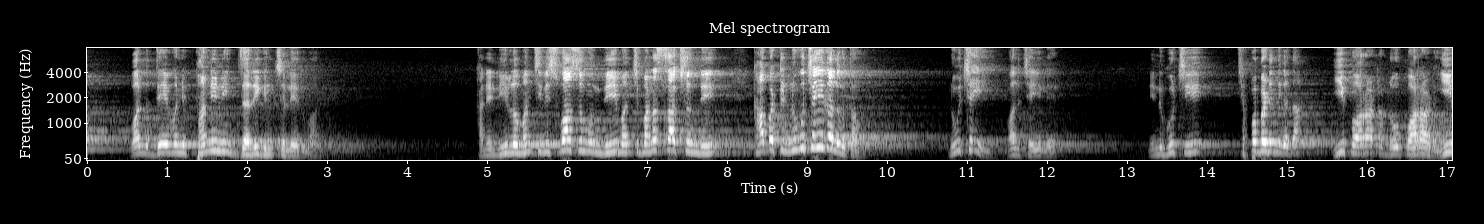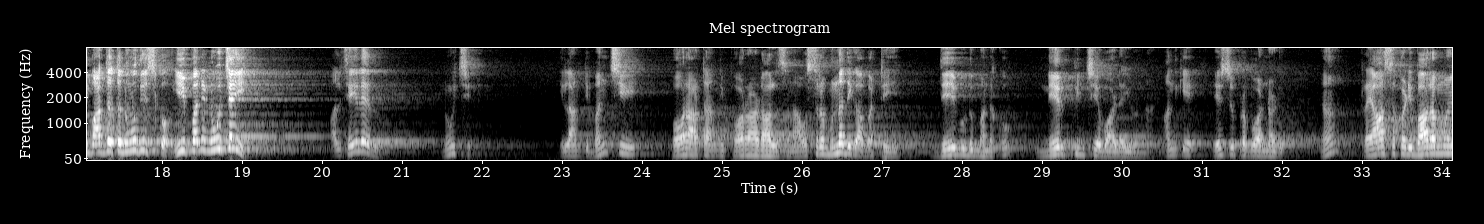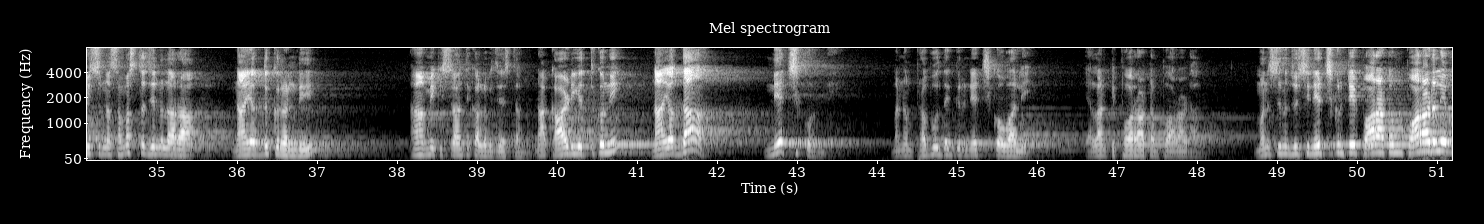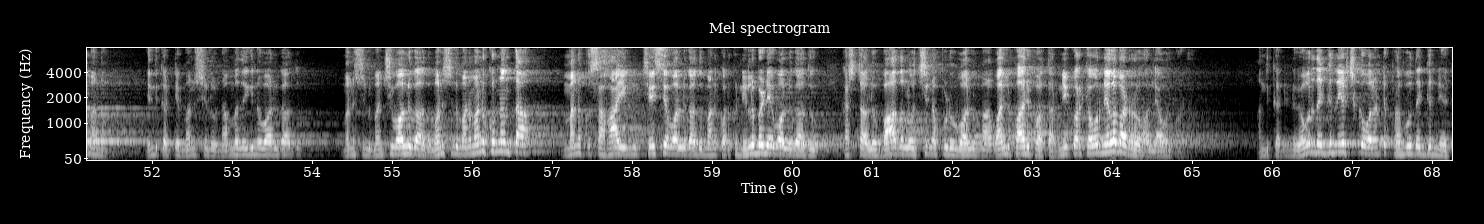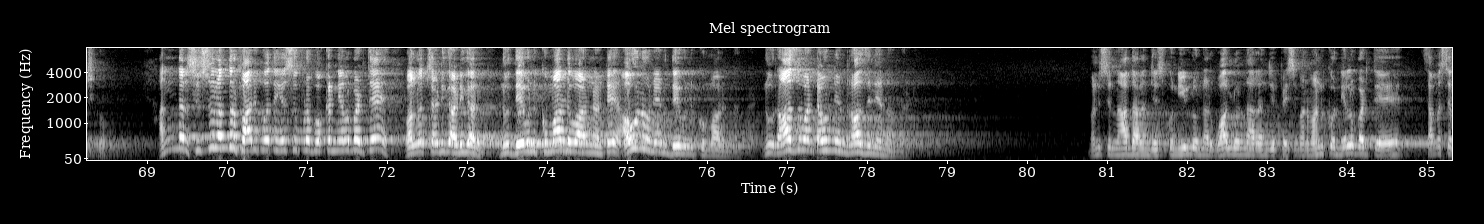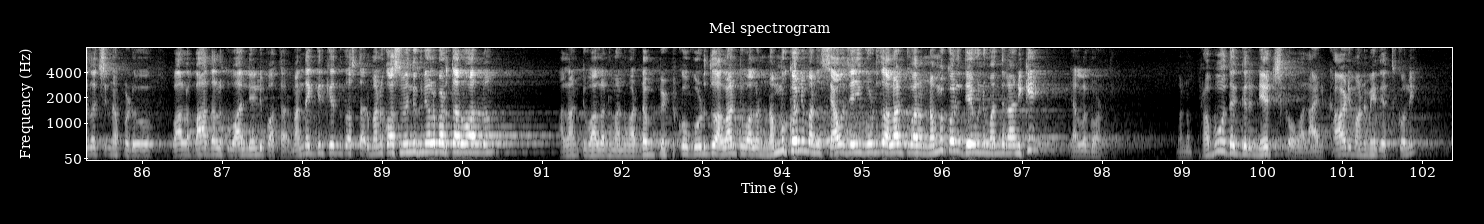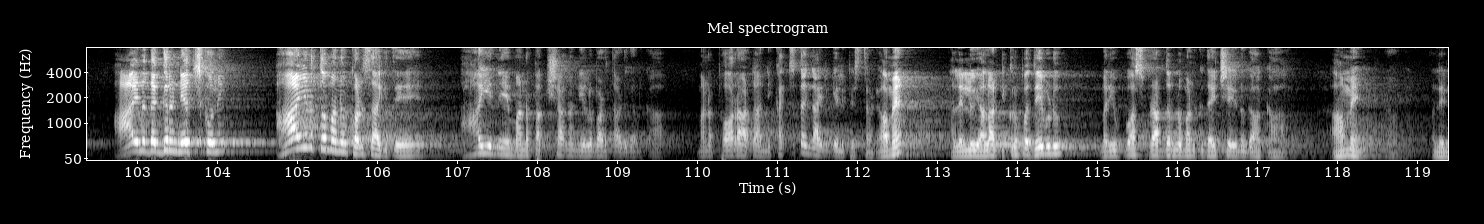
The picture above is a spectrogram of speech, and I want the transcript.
వాళ్ళు దేవుని పనిని జరిగించలేరు వాళ్ళు. కానీ నీలో మంచి విశ్వాసం ఉంది మంచి మనస్సాక్షి ఉంది. కాబట్టి నువ్వు చేయగలుగుతావు. నువ్వు చెయ్యి వాళ్ళు చేయలేరు. నిన్ను గూర్చి చెప్పబడింది కదా ఈ పోరాటం నువ్వు పోరాడు ఈ బాధ్యత నువ్వు తీసుకో ఈ పని నువ్వు చెయ్యి. వాళ్ళు చేయలేరు నువ్వు చేయి ఇలాంటి మంచి పోరాటాన్ని పోరాడాల్సిన అవసరం ఉన్నది కాబట్టి దేవుడు మనకు నేర్పించేవాడై ఉన్నాడు. అందుకే యేసు ప్రభు అన్నాడు ప్రయాసపడి భారం మోయిస్తున్న సమస్త జనులారా నా ఎద్దుకు రండి. మీకు విశ్రాంతి కలుగు చేస్తాను. నా కాడి ఎత్తుకొని నా యొద్ద నేర్చుకోండి. మనం ప్రభు దగ్గర నేర్చుకోవాలి. ఎలాంటి పోరాటం పోరాడాలి. మనుషులను చూసి నేర్చుకుంటే పోరాటం పోరాడలేం మనం. ఎందుకంటే మనుషులు నమ్మదగిన వారు కాదు. మనుషులు మంచివాళ్ళు కాదు. మనుషులు మనం అనుకున్నంత మనకు సహాయం చేసేవాళ్ళు కాదు. మన కొరకు నిలబడే వాళ్ళు కాదు. కష్టాలు బాధలు వచ్చినప్పుడు వాళ్ళు వాళ్ళు పారిపోతారు. నీ కొరకు ఎవరు నిలబడరు? వాళ్ళు ఎవరు కూడా. అందుకని నువ్వు ఎవరి దగ్గర నేర్చుకోవాలంటే ప్రభు దగ్గర నేర్చుకో అందరు శిష్యులందరూ పారిపోతే యేసు ప్రభు ఒక్కడ నిలబడితే వాళ్ళు వచ్చి అడిగి అడిగారు నువ్వు దేవుని కుమారుడు వాడినంటే అవును నేను దేవుని కుమారుడు అన్నాడు. నువ్వు రాజు అంటే అవును నేను రాజు నేను మనిషిని మనుషులను ఆధారం చేసుకుని నీళ్ళు ఉన్నారు వాళ్ళు ఉన్నారు అని చెప్పేసి మనం అనుకో నిలబడితే సమస్యలు వచ్చినప్పుడు వాళ్ళ బాధలకు వాళ్ళు వెళ్ళిపోతారు. మన దగ్గరికి ఎందుకు వస్తారు? మన కోసం ఎందుకు నిలబడతారు వాళ్ళు? అలాంటి వాళ్ళని మనం అడ్డం పెట్టుకోకూడదు. అలాంటి వాళ్ళని నమ్ముకొని మనం సేవ చేయకూడదు. అలాంటి వాళ్ళని నమ్ముకొని దేవుని మందిరానికి వెళ్ళకూడదు. మనం ప్రభువు దగ్గర నేర్చుకోవాలి. ఆయన కాడి మన మీద ఎత్తుకొని ఆయన దగ్గర నేర్చుకొని ఆయనతో మనం కొనసాగితే ఆయనే మన పక్షాన నిలబడతాడు కనుక మన పోరాటాన్ని ఖచ్చితంగా ఆయన గెలిపిస్తాడు. ఆమె అల్లెల్లు అలాంటి కృప దేవుడు మరి ఉపవాస ప్రార్థనలో మనకు దయచేయునుగాక. ఆమె ఆమె అల్లెల్లు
